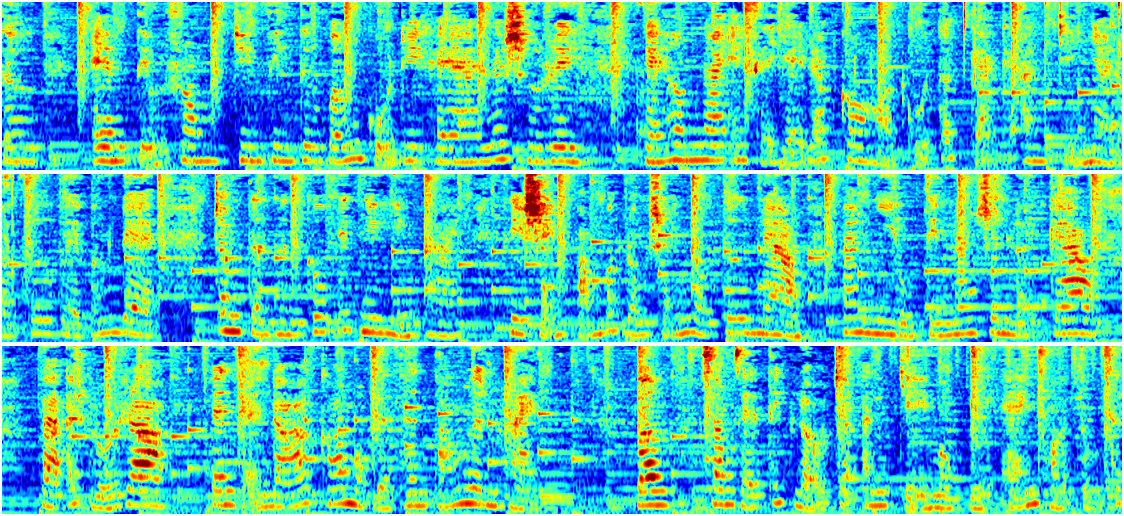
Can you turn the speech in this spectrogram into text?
đầu tư. Em Tiểu Rong, chuyên viên tư vấn của DKI Luxury. Ngày hôm nay em sẽ giải đáp câu hỏi của tất cả các anh chị nhà đầu tư về vấn đề Trong tình hình Covid như hiện tại thì sản phẩm bất động sản đầu tư nào mang nhiều tiềm năng sinh lợi cao và ít rủi ro? Bên cạnh đó có một lịch thanh toán linh hoạt. Vâng, Song sẽ tiết lộ cho anh chị một dự án hội tụ tất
